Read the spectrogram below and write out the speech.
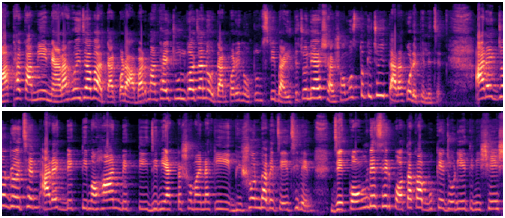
মাথা কামিয়ে ন্যাড়া হয়ে যাওয়া, তারপর আবার মাথায় চুল গজানো, তারপরে নতুন স্ত্রী বাড়িতে চলে আসা, সমস্ত কিছুই তারা করে ফেলেছেন। আরেকজন রয়েছেন, আরেক ব্যক্তি, মহান ব্যক্তি, যিনি একটা সময় নাকি ভীষণভাবে চেয়েছিলেন যে কংগ্রেসের পতাকা বুকে জড়িয়ে তিনি শেষ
